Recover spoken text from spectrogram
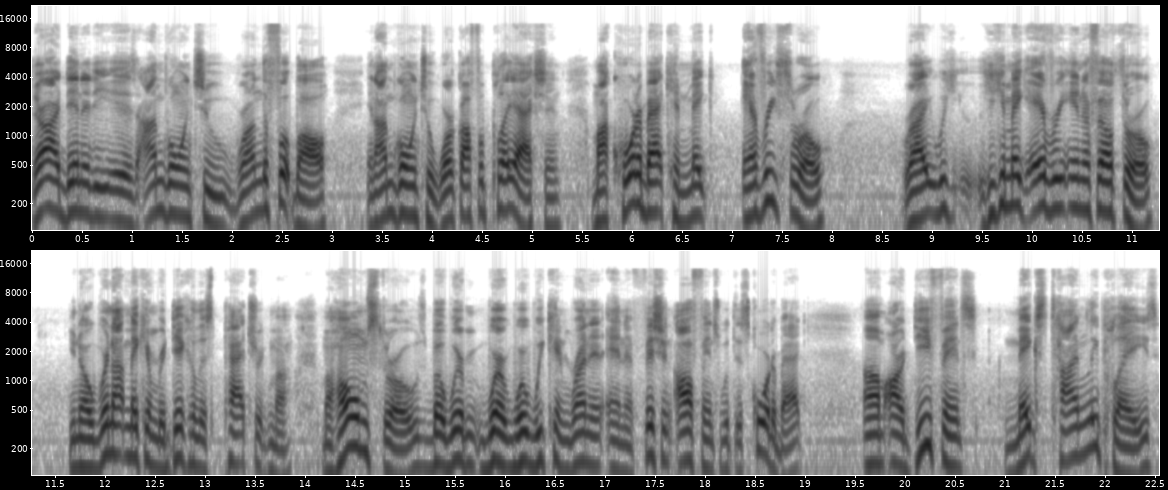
Their identity is I'm going to run the football and I'm going to work off of play action. My quarterback can make every throw, right? We he can make every NFL throw. You know, we're not making ridiculous Patrick Mahomes throws, but we're, we're, we're we can run an efficient offense with this quarterback. Um, our defense makes timely plays,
